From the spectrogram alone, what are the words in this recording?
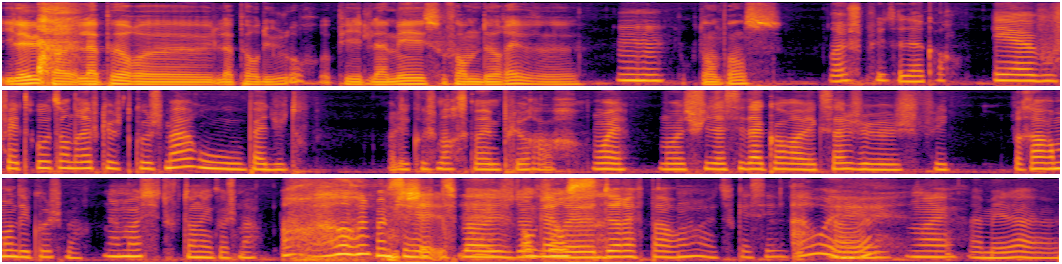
Il a eu la peur, euh, la peur du jour, et puis il la met sous forme de rêve. euh, que t'en penses. Ouais, je suis plutôt d'accord. Et euh, vous faites autant de rêves que de cauchemars ou pas du tout? Les cauchemars, c'est quand même plus rare. Ouais. Moi, je suis assez d'accord avec ça. Je, je fais rarement des cauchemars. Moi, c'est tout le temps des cauchemars. Shit. bah, je dois Ambiance. faire euh, deux rêves par an, euh, tout cassé. Ah ouais, Ah ouais? Ouais. Ah, mais là. euh,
